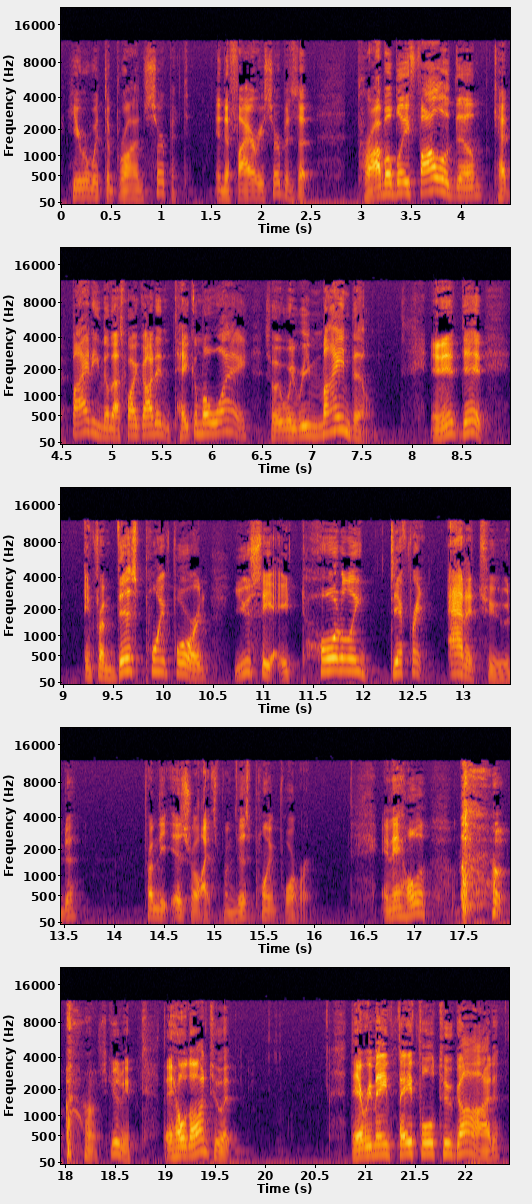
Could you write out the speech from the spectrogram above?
here with the bronze serpent and the fiery serpents that probably followed them, kept biting them. That's why God didn't take them away, so it would remind them and it did. And from this point forward, you see a totally different attitude from the Israelites from this point forward. And they hold excuse me, they hold on to it. They remain faithful to God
